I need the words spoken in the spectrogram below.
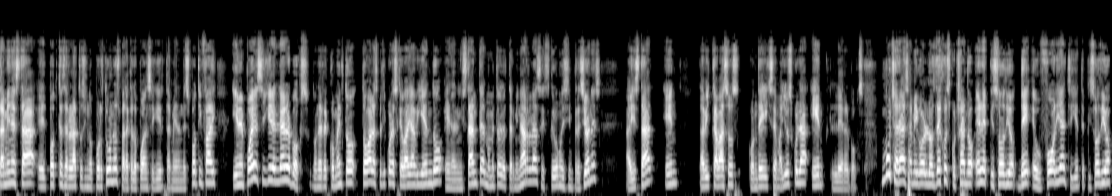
También está el podcast de relatos inoportunos para que lo puedan seguir también en Spotify. Y me pueden seguir en Letterboxd, donde recomiendo todas las películas que vaya viendo en el instante, al momento de terminarlas. Escribo mis impresiones. Ahí está, en David Cavazos con D C mayúscula en Letterboxd. Muchas gracias amigos, los dejo escuchando el episodio de Euforia, el siguiente episodio.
